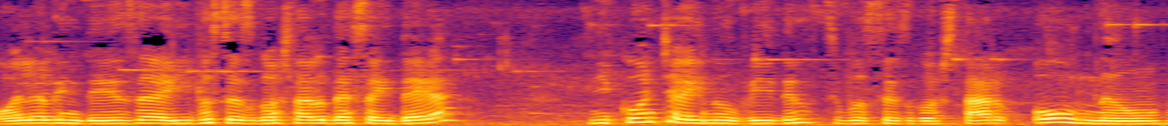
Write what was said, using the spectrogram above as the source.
Olha a lindeza aí. Vocês gostaram dessa ideia? Me conte aí no vídeo se vocês gostaram ou não.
